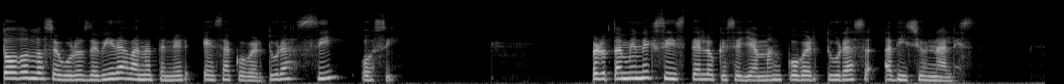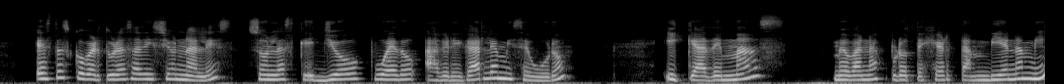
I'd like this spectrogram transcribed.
Todos los seguros de vida van a tener esa cobertura sí o sí. Pero también existe lo que se llaman coberturas adicionales. Estas coberturas adicionales son las que yo puedo agregarle a mi seguro y que además me van a proteger también a mí,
